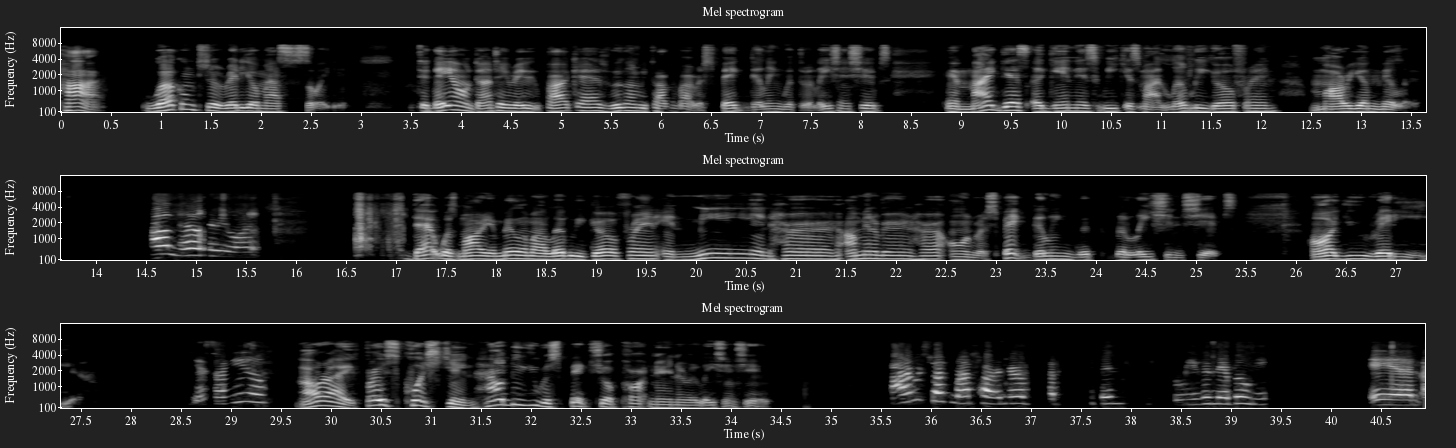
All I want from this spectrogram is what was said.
Hi, welcome to Radio Massasoit. Today on Dante Radio Podcast, we're going to be talking about respect dealing with relationships. And my guest again this week is my lovely girlfriend, Maria Miller. Hello, everyone. That was Maria Miller, my lovely girlfriend, and me and her, I'm interviewing her on respect dealing with relationships. Are you ready? Yes, I am. All right, first question How do you respect your partner in a relationship? I respect my partner by believing, believing their beliefs and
